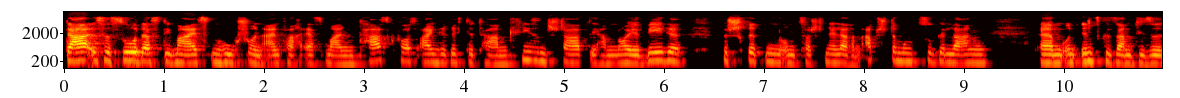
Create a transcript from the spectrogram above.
Da ist es so, dass die meisten Hochschulen einfach erstmal einen Taskforce eingerichtet haben, Krisenstab. Sie haben neue Wege beschritten, um zur schnelleren Abstimmung zu gelangen. Ähm, und insgesamt diese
